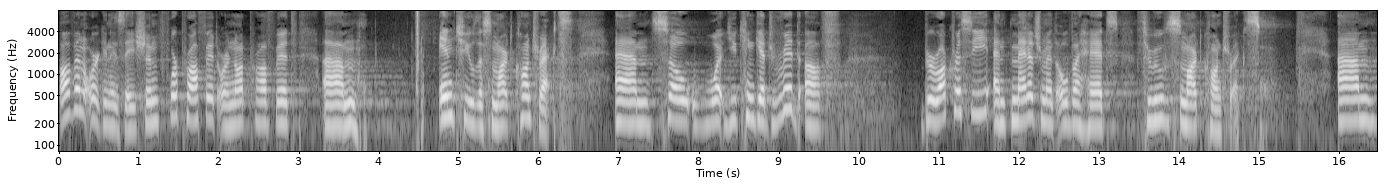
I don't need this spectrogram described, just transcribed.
of an organization, for profit or not profit, um, into the smart contracts. Um, so, what you can get rid of bureaucracy and management overheads through smart contracts. Um,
